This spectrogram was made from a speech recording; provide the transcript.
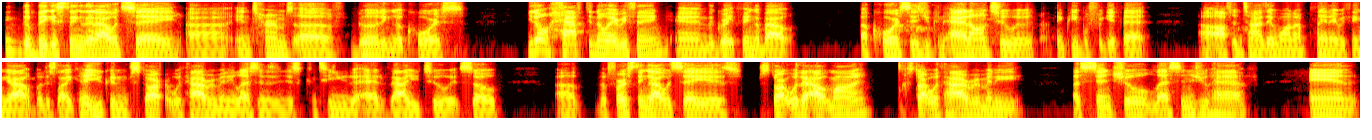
think the biggest thing that I would say uh, in terms of building a course, you don't have to know everything. And the great thing about a course is you can add on to it. I think people forget that. Uh, oftentimes they want to plan everything out, but it's like, hey, you can start with however many lessons and just continue to add value to it. So, uh, the first thing I would say is start with an outline, start with however many essential lessons you have and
